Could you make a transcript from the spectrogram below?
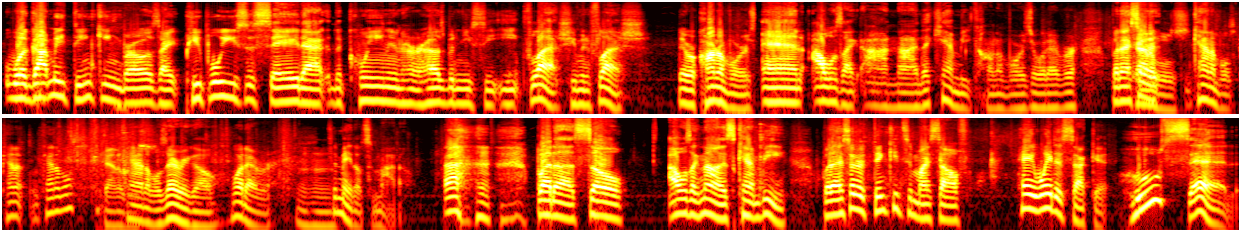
what got me thinking, bro, is like people used to say that the queen and her husband used to eat flesh, human flesh. They were carnivores, and I was like, ah, nah, they can't be carnivores or whatever. But I started Cannibals. cannibals, Canni- cannibals, Cannibals. cannibals. There we go. Whatever. Tomato, tomato. but uh, so I was like, nah, this can't be. But I started thinking to myself, hey, wait a second. Who said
